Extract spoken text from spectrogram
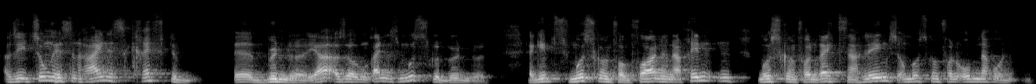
Also die Zunge ist ein reines Kräftebündel, ja, also ein reines Muskelbündel. Da gibt es Muskeln von vorne nach hinten, Muskeln von rechts nach links und Muskeln von oben nach unten.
